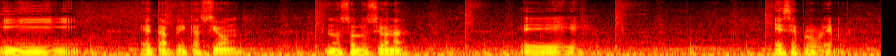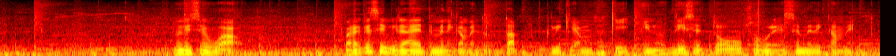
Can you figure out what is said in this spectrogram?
y esta aplicación nos soluciona eh, ese problema. Nos dice, wow, ¿para qué servirá este medicamento? Tap, cliqueamos aquí y nos dice todo sobre ese medicamento.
